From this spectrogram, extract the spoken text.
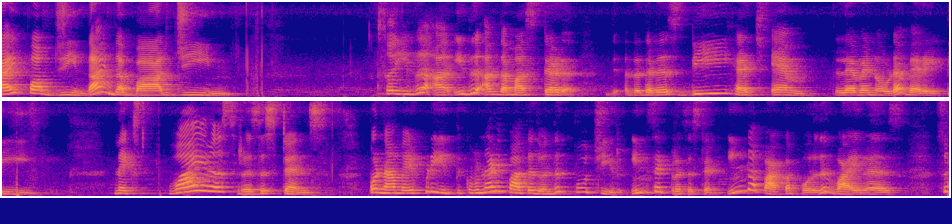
டைப் ஆஃப் ஜீன் தான் இந்த பார் ஜீன் ஸோ இது இது அந்த மஸ்டர்டு தட் இஸ் டிஹெச்எம் லெவனோட வெரைட்டி நெக்ஸ்ட் வைரஸ் ரெசிஸ்டன்ஸ் இப்போ நம்ம எப்படி இதுக்கு முன்னாடி பார்த்தது வந்து பூச்சி இன்செக்ட் ரெசிஸ்டன்ட் இங்கே பார்க்க போகிறது வைரஸ் ஸோ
